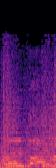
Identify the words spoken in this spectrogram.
baby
